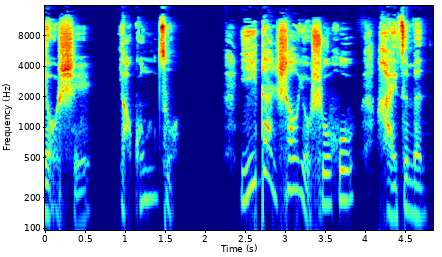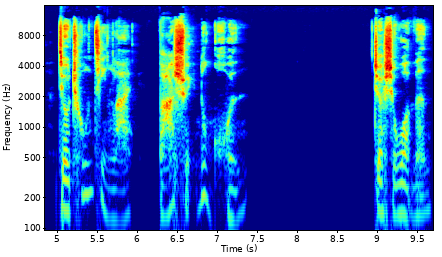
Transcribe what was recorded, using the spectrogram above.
有时要工作，一旦稍有疏忽，孩子们就冲进来把水弄浑，这使我们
